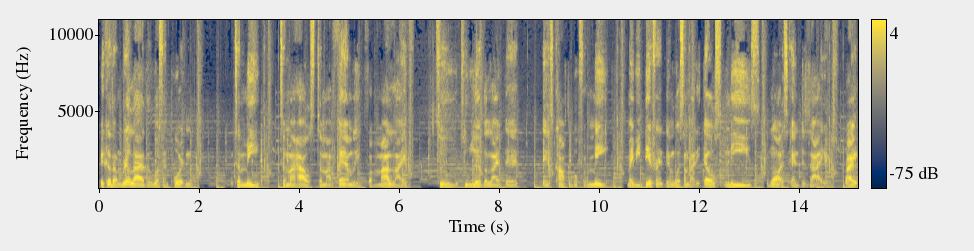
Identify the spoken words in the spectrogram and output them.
because I'm realizing what's important to me, to my house, to my family, for my life, to to live the life that is comfortable for me, maybe different than what somebody else needs, wants, and desires, right?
